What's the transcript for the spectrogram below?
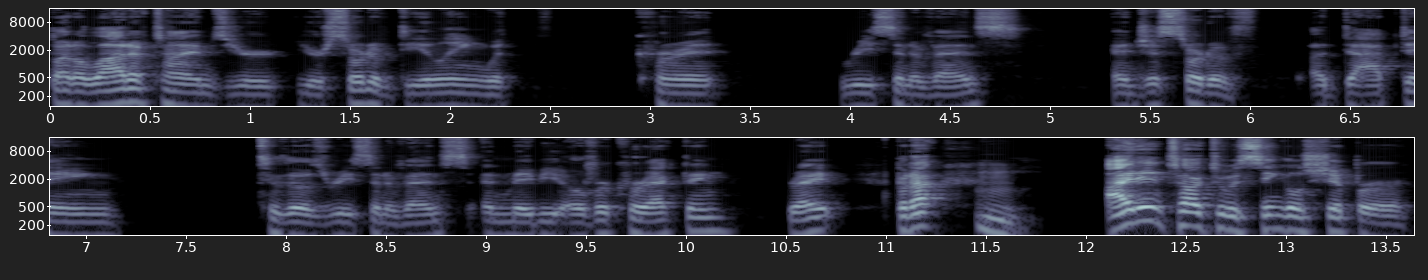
but a lot of times you're you're sort of dealing with current recent events and just sort of adapting to those recent events and maybe overcorrecting, right? But I, mm. I didn't talk to a single shipper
